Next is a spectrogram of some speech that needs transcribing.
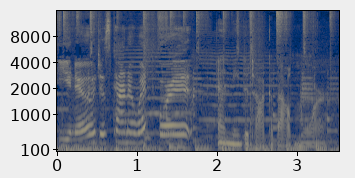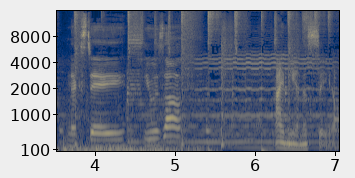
you know, just kind of went for it. And need to talk about more. Next day, he was off. I'm Anna Sale.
